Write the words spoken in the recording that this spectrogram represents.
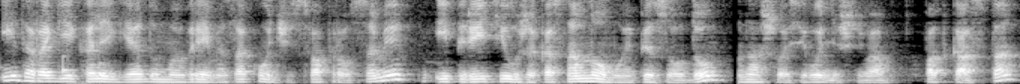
И, дорогие коллеги, я думаю, время закончить с вопросами и перейти уже к основному эпизоду нашего сегодняшнего подкаста.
